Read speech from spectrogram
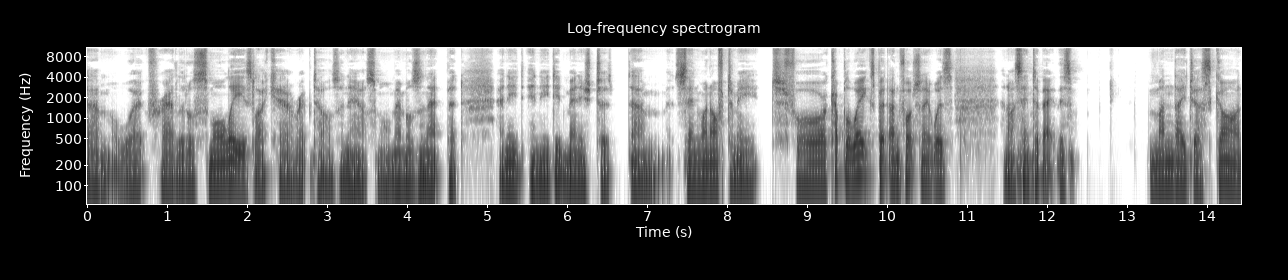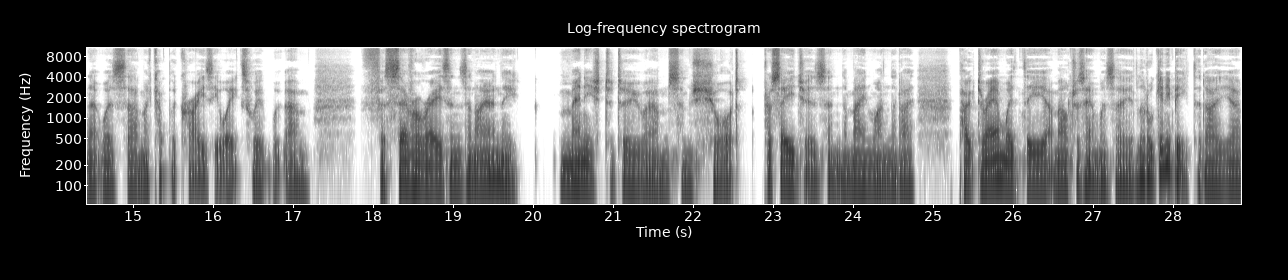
um, work for our little smallies, like our reptiles and our small mammals and that. But and he and he did manage to um, send one off to me for a couple of weeks, but unfortunately it was, and I sent it back this Monday just gone. It was um, a couple of crazy weeks. Um, for several reasons, and I only managed to do um, some short procedures. And the main one that I poked around with the um, ultrasound was a little guinea pig that I uh,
